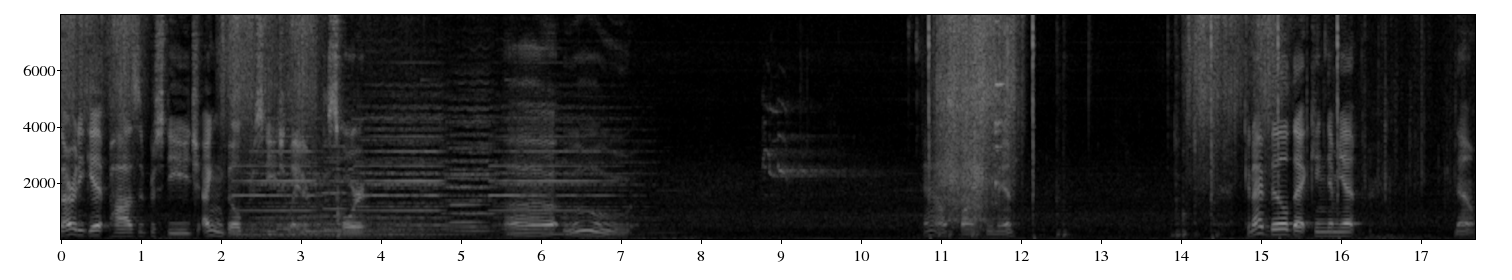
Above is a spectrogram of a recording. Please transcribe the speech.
I already get positive prestige. I can build prestige later for the score. Uh, ooh. Yeah, I'll spawn you, man. Can I build that kingdom yet? No.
